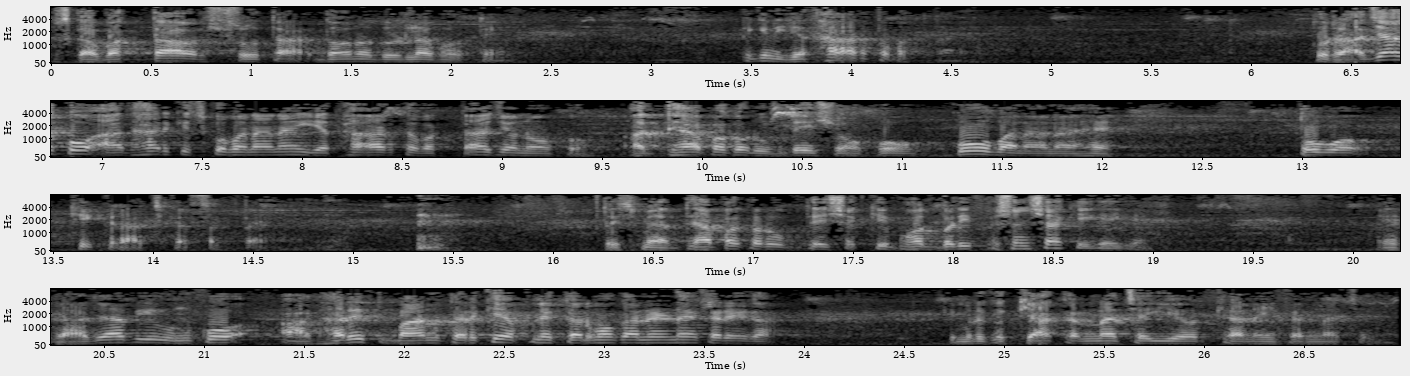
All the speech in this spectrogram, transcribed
उसका वक्ता और श्रोता दोनों दुर्लभ होते हैं। लेकिन यथार्थ वक्ता है। तो राजा को आधार किसको बनाना है? यथार्थ वक्ता जनों को, अध्यापक और उपदेशों को को बनाना है तो वो ठीक राज कर सकता है। तो इसमें अध्यापक और उपदेशक की बहुत बड़ी प्रशंसा की गई है। राजा भी उनको आधारित मान करके अपने कर्मों का निर्णय करेगा कि मेरे को क्या करना चाहिए और क्या नहीं करना चाहिए।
